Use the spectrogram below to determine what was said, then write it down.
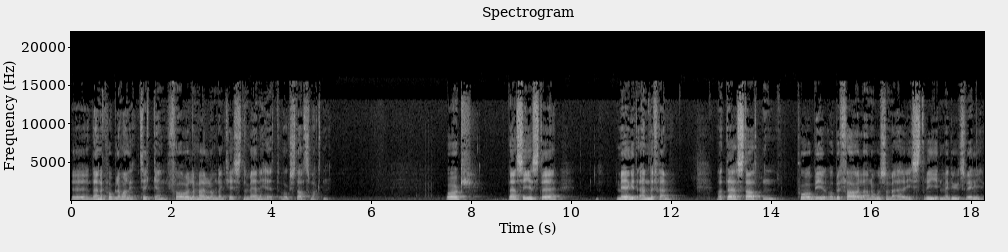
eh, denne problematikken, forholdet mellom den kristne menighet og statsmakten. Og der sies det meget ende frem at der staten påbyr og befaler noe som er i strid med Guds, vilje,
